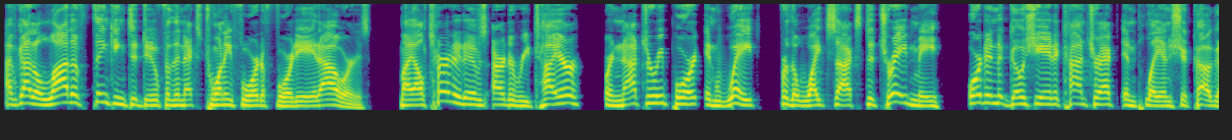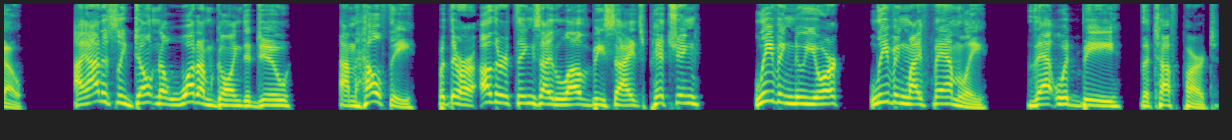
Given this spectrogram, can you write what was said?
I've got a lot of thinking to do for the next 24 to 48 hours. My alternatives are to retire or not to report and wait for the White Sox to trade me or to negotiate a contract and play in Chicago. I honestly don't know what I'm going to do. I'm healthy, but there are other things I love besides pitching. Leaving New York, leaving my family, that would be the tough part.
